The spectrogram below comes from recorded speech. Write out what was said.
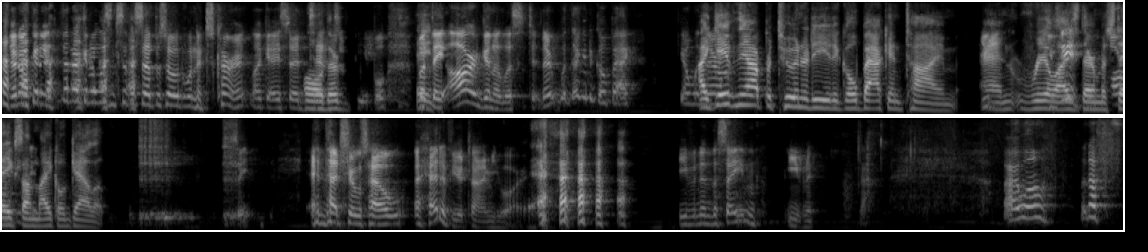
they're not gonna they're not gonna listen to this episode when it's current, like I said, Oh, tens of people, but Hey. they are gonna listen to. They're they're gonna go back. You know, I gave them the opportunity to go back in time You- and realize their mistakes on did. Michael Gallup. See, And that shows how ahead of your time you are, even in the same evening. All right, well, enough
